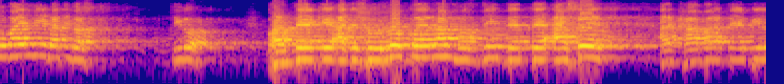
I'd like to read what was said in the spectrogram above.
মোবাইল নিয়ে ব্যতিব্যস্ত। কি গো? ঘর থেকে আজ শুরু করে মসজিদ যেতে আসে। আর খাবার টেবিল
